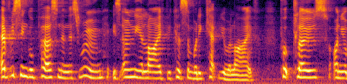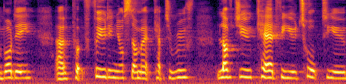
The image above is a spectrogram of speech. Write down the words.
every single person in this room is only alive because somebody kept you alive, put clothes on your body, uh, put food in your stomach, kept a roof, loved you, cared for you, talked to you,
